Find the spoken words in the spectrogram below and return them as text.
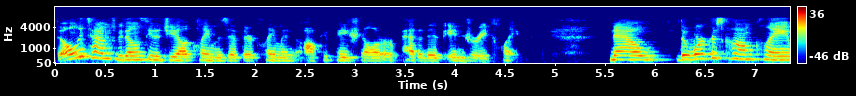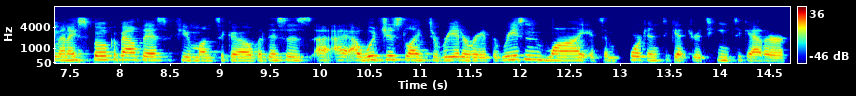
The only times we don't see the GL claim is if they're claiming occupational or repetitive injury claim. Now, the workers' comp claim, and I spoke about this a few months ago, but this is, I, I, would just like to reiterate the reason why it's important to get your team together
